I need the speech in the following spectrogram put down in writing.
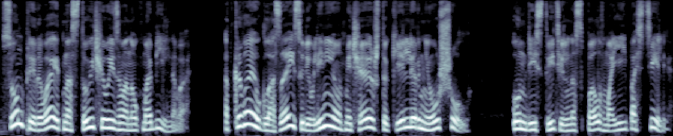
Сон прерывает настойчивый звонок мобильного. Открываю глаза и с удивлением отмечаю, что Келлер не ушел. Он действительно спал в моей постели.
